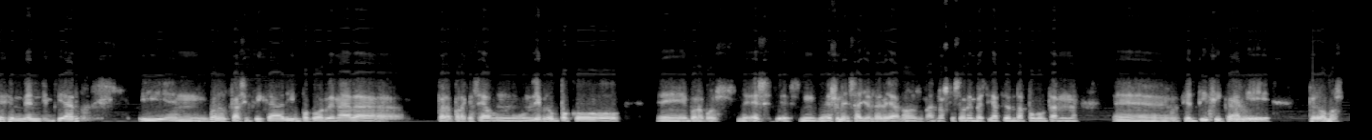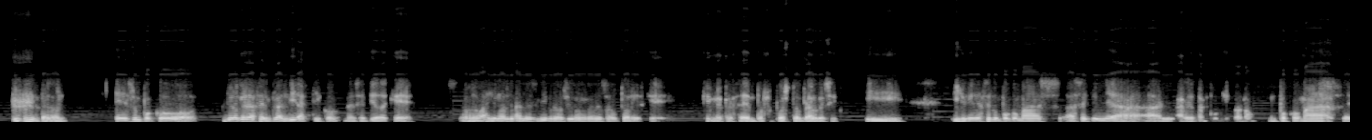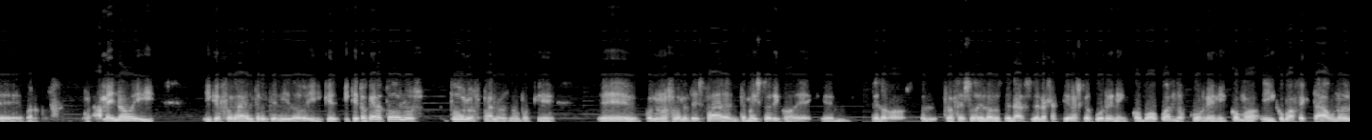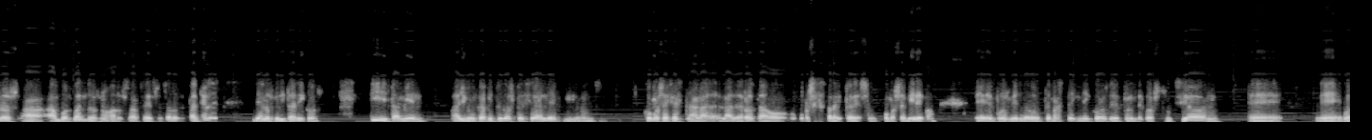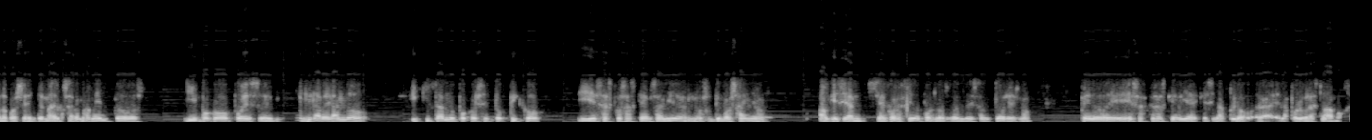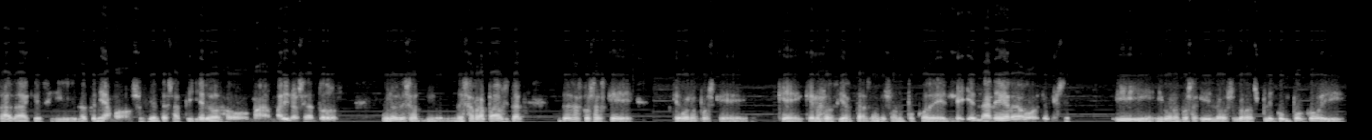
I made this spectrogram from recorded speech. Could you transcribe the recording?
en limpiar y en bueno clasificar y un poco ordenar para, para, que sea un, libro un poco eh, bueno pues es, es, un ensayo en realidad ¿no? no es que sea una investigación tampoco tan eh, científica ni pero vamos perdón es un poco yo lo quiero hacer en plan didáctico en el sentido de que hay unos grandes libros y unos grandes autores que, que me preceden por supuesto claro que sí y y yo quería hacerlo un poco más asequible al gran público, ¿no? Un poco más, eh, bueno, pues, ameno y, que fuera entretenido y que, tocara todos los, todos los palos, ¿no? Porque, eh, bueno, no solamente está el tema histórico de, de los, del proceso de, los, de, las, de las acciones que ocurren y cómo, cuándo ocurren y cómo, y cómo afecta a uno de los, a, ambos bandos, ¿no? A los franceses, a los españoles y a los británicos. Y también hay un capítulo especial de cómo se gesta la, derrota o, cómo se gesta la victoria, cómo se mide, ¿no? Eh, pues viendo temas técnicos de, de construcción, eh, bueno, pues el tema de los armamentos y un poco pues eh, navegando y quitando un poco ese tópico y esas cosas que han salido en los últimos años, aunque se han, se han corregido por los grandes autores, ¿no? pero esas cosas que había, que si la, la, pólvora estaba mojada, que si no teníamos suficientes artilleros o marinos eran todos unos desarrapados y tal, de esas cosas que, que bueno, pues que, que, no son ciertas, ¿no? que son un poco de leyenda negra o yo qué sé. Y, bueno, pues aquí los, lo explico un poco y,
